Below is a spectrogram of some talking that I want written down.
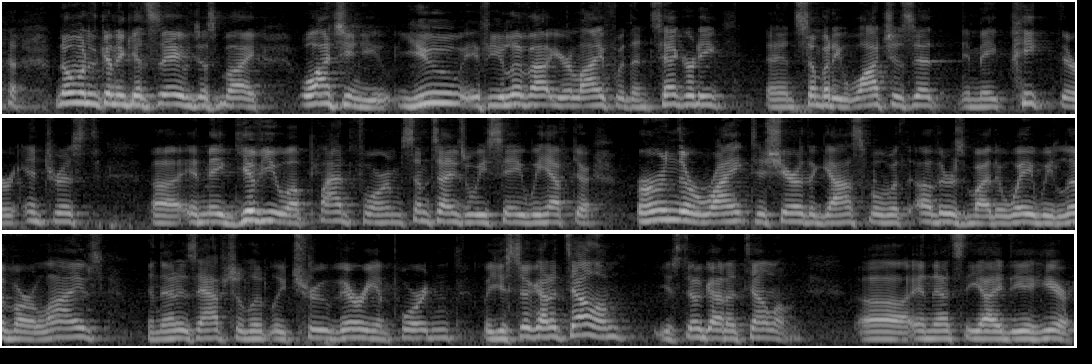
no one is going to get saved just by watching you. You, if you live out your life with integrity and somebody watches it, it may pique their interest. Uh, it may give you a platform. Sometimes we say we have to earn the right to share the gospel with others by the way we live our lives. And that is absolutely true, very important. But you still got to tell them. You still got to tell them. Uh, and that's the idea here.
